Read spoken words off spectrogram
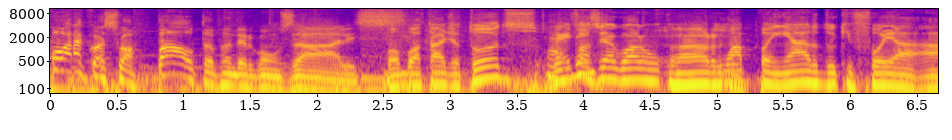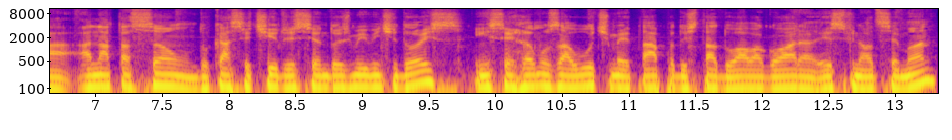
Bora com a sua pauta, Vander Gonzalez. Bom, boa tarde a todos. Tarde. Vamos fazer agora um, um, um apanhado do que foi a, a, a natação do Cacetiro esse ano 2022. Encerramos a última etapa do estadual agora esse final de semana.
